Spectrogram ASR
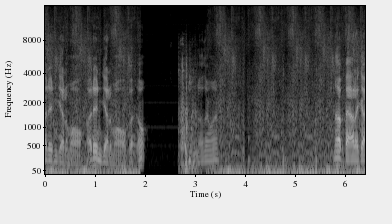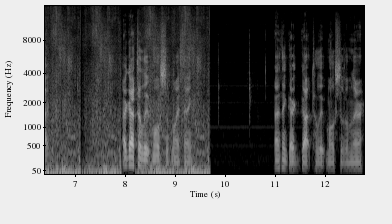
I didn't get them all. I didn't get them all, but... Oh, there's another one. Not bad. I got... I got to loot most of them, I think. I think I got to loot most of them there.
